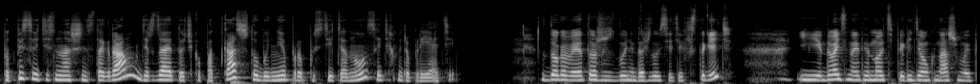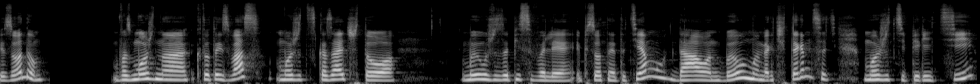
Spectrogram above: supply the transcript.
подписывайтесь на наш инстаграм дерзай.подкаст, чтобы не пропустить анонс этих мероприятий. Здорово, я тоже жду, не дождусь этих встреч. И давайте на этой ноте перейдем к нашему эпизоду. Возможно, кто-то из вас может сказать, что мы уже записывали эпизод на эту тему. Да, он был, номер 14. Можете перейти.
